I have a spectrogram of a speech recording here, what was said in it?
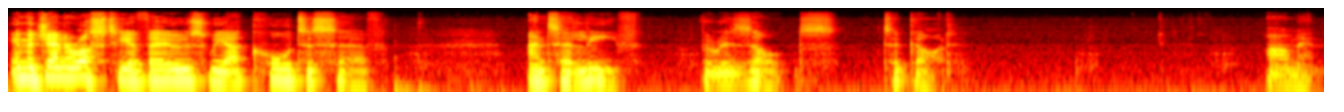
in the generosity of those we are called to serve, and to leave the results to God. Amen.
